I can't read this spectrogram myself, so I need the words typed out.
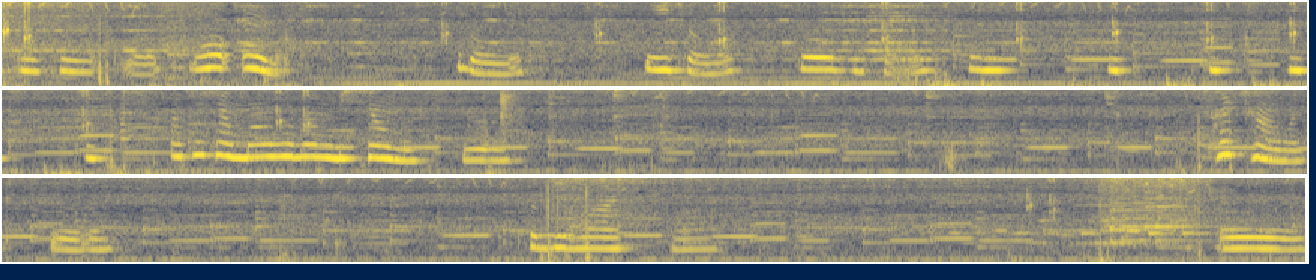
Bu olmaz. Bu da olmaz. Bu hiç olmaz. Bu hiç olmaz. Bu hiç, hiç, hiç, hiç. Arkadaşlar mağazadan bir şey almak istiyorum. Saç almak istiyorum. Tabi varsa. Oo 25 bin. Alo.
